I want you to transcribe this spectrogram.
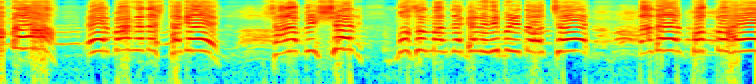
আমরা এই বাংলাদেশ থেকে সারা বিশ্বের মুসলমান যেখানে নিপীড়িত হচ্ছে, তাদের পক্ষ হয়ে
